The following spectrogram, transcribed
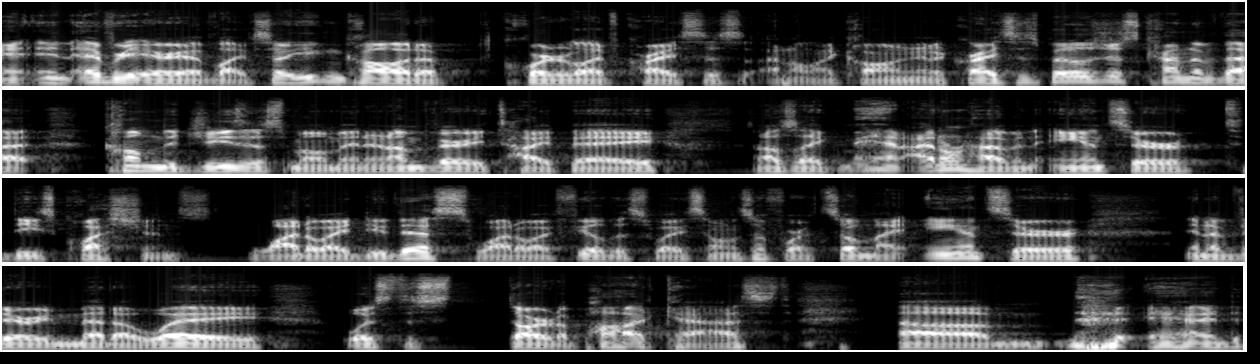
in every area of life. So you can call it a quarter life crisis. I don't like calling it a crisis, but it was just kind of that come to Jesus moment. And I'm very type A. And I was like, man, I don't have an answer to these questions. Why do I do this? Why do I feel this way? So on and so forth. So my answer in a very meta way was to start a podcast. Um, and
